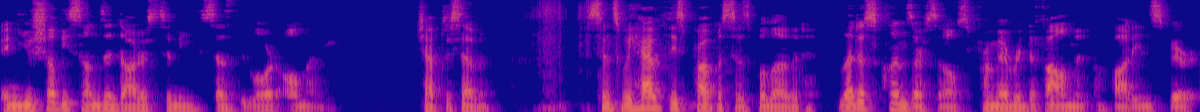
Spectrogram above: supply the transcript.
and you shall be sons and daughters to me, says the Lord Almighty. Chapter 7 Since we have these promises, beloved, let us cleanse ourselves from every defilement of body and spirit,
